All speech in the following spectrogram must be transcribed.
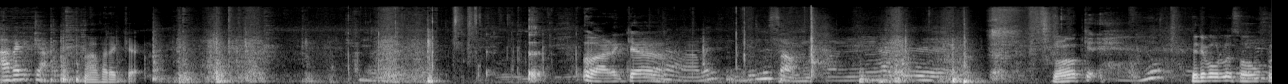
അവരക്ക. അവരക്ക. വാഴക്ക. ഓക്കെ. ഇതിന്റെ മുകളിൽ സോപ്പ്.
